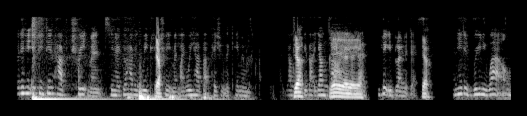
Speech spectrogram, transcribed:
But if you, if you do have treatment, you know, if you're having weekly yeah. treatment, like we had that patient that came in with crutches, that young, yeah. that young guy, yeah, yeah, yeah, yeah. completely blown a disc. Yeah and he did really well.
